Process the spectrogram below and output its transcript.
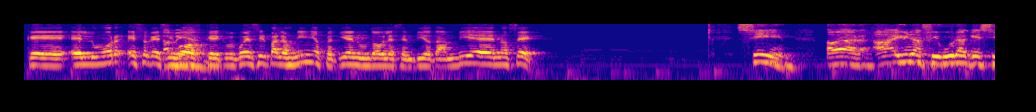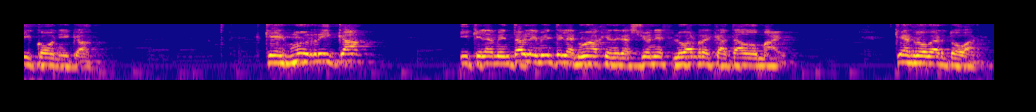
Que el humor, eso que decís vos, que, que puede decir para los niños, pero tienen un doble sentido también, no sé. Sí, a ver, hay una figura que es icónica, que es muy rica y que lamentablemente las nuevas generaciones lo han rescatado mal, que es Roberto Barri.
